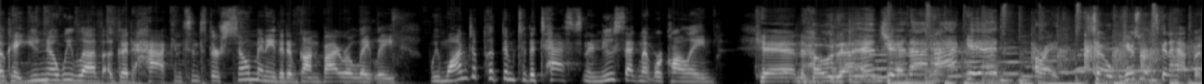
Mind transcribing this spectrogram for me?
Okay, you know we love a good hack, and since there's so many that have gone viral lately, we wanted to put them to the test in a new segment we're calling Can Hoda and Jenna hack it? All right, so here's what's gonna happen.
